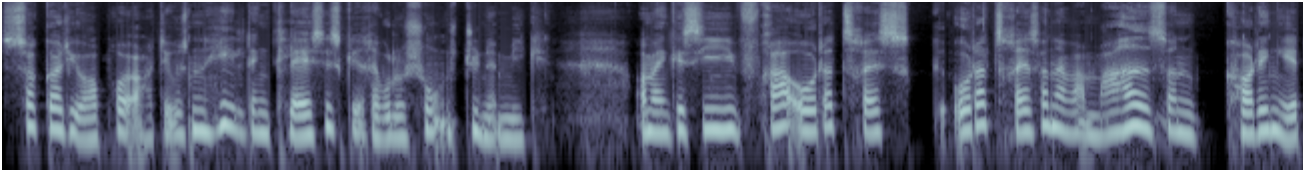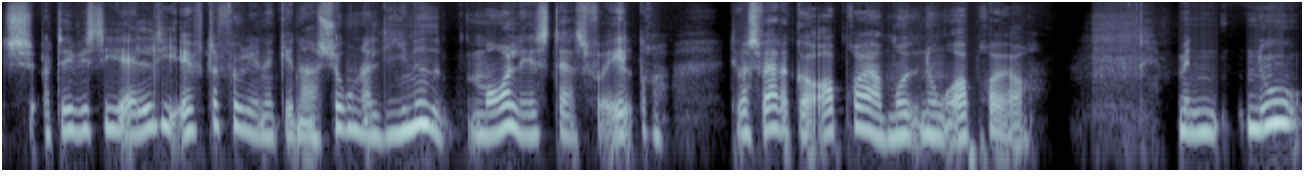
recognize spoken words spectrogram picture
så gør de oprør. Det er jo sådan helt den klassiske revolutionsdynamik. Og man kan sige, fra 68, 68'erne var meget sådan cutting edge, og det vil sige, at alle de efterfølgende generationer lignede more deres forældre. Det var svært at gøre oprør mod nogle oprører. Men nu,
